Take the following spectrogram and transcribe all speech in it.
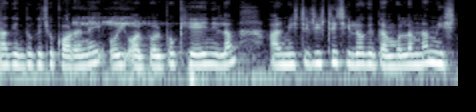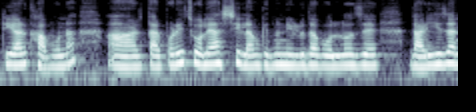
না, কিন্তু কিছু করার নেই। ওই অল্প অল্প খেয়েই নিলাম। আর মিষ্টি টিষ্টি ছিল, কিন্তু আমি বললাম, না, মিষ্টি আর খাব না। আর তারপরে চলে আসছিলাম, কিন্তু নীলুদা বলল যে, দাঁড়িয়ে যান,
